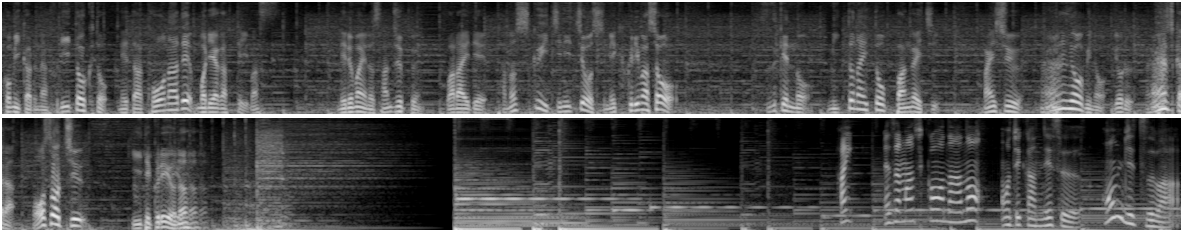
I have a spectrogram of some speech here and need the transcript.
コミカルなフリートークとネタコーナーで盛り上がっています。寝る前の30分笑いで楽しく一日を締めくくりましょう。鈴研のミッドナイト番外地毎週何曜日の夜7時から放送中。聞いてくれよな。はい目覚ましコーナーのお時間です。本日は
